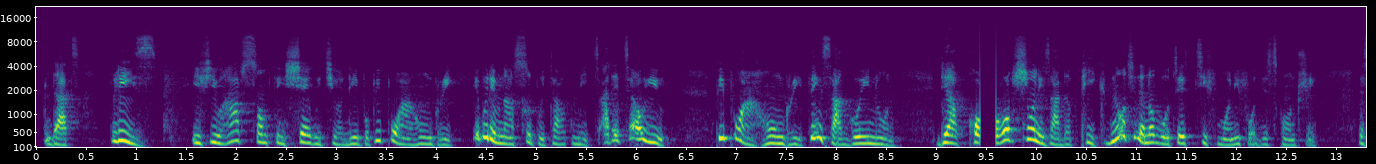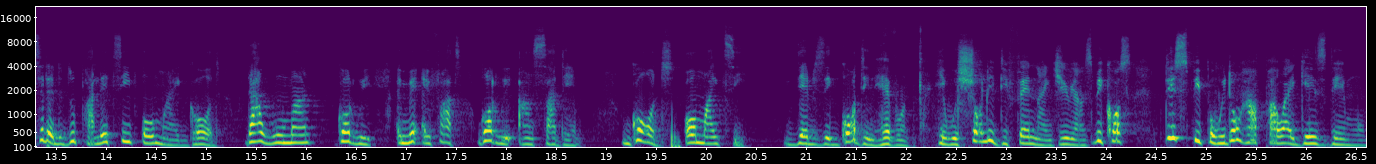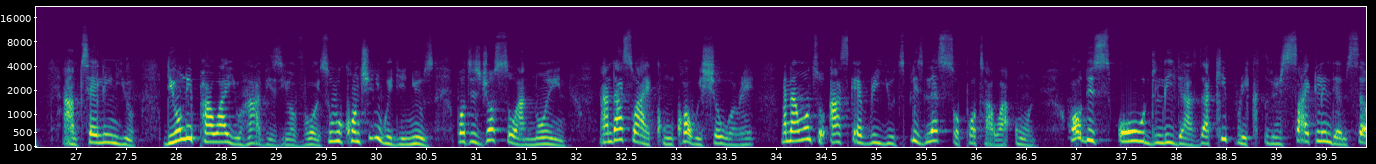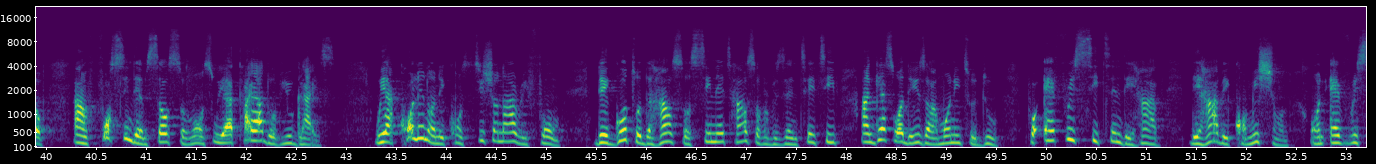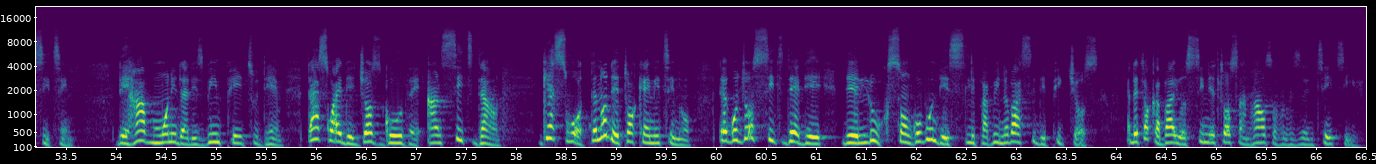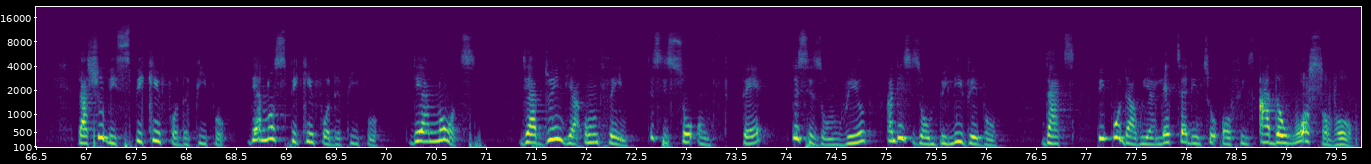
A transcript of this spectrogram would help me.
that please, if you have something, share with your neighbor. People are hungry, even if not soup without meat. I they tell you, people are hungry. Things are going on. Their corruption is at the peak. Nothing they're not going to take thief money for this country. They say that they do palliative. Oh my God, that woman, God will. In fact, God will answer them. God Almighty there is a God in heaven, He will surely defend Nigerians because these people, we don't have power against them. Oh. I'm telling you, the only power you have is your voice. So we'll continue with the news, but it's just so annoying. And that's why I concur with Sowore. And I want to ask every youth, please, let's support our own. All these old leaders that keep re- recycling themselves and forcing themselves on us, we are tired of you guys. We are calling on a constitutional reform. They go to the House of Senate, House of Representative, and guess what they use our money to do? For every sitting they have, they have a commission on every sitting. They have money that is being paid to them. That's why they just go there and sit down. Guess what? They know they talk anything. No. They go just sit there, they, they look, some even they sleep. I mean, never see the pictures. And they talk about your senators and House of Representative that should be speaking for the people. They are not speaking for the people. They are not. They are doing their own thing. This is so unfair. This is unreal. And this is unbelievable that people that we elected into office are the worst of all.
